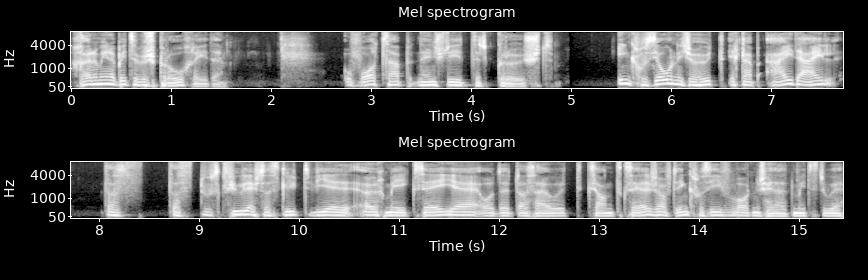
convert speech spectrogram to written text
Können wir ein bisschen über Spruch reden? Auf WhatsApp nennst du dich der Größte. Inklusion ist ja heute, ich glaube, ein Teil, dass, dass du das Gefühl hast, dass die Leute wie euch mehr sehen oder dass auch die gesamte Gesellschaft inklusiv geworden ist, hat damit zu tun,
